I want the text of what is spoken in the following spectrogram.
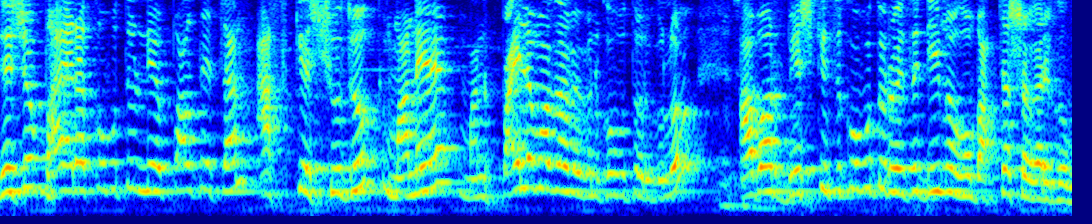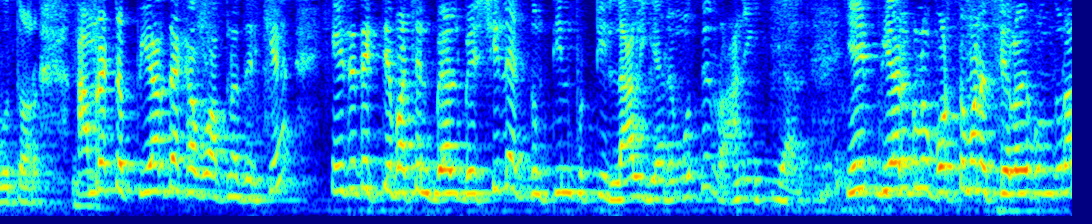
যেসব ভাইয়েরা কবুতর নিয়ে পালতে চান আজকে সুযোগ মানে মানে পাইলে মজা পাবেন কবুতরগুলো। আবার বেশ কিছু কবুতর রয়েছে ডিম এবং বাচ্চা সহকারে কবুতর। আমরা একটা পেয়ার দেখাবো আপনাদেরকে। এই যে দেখতে পাচ্ছেন বেল বেশিলে একদম তিন ফুটটি লাল গিয়ারের মধ্যে রানিং পেয়ার। এই পেয়ারগুলো বর্তমানে সেল হয় বন্ধুরা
